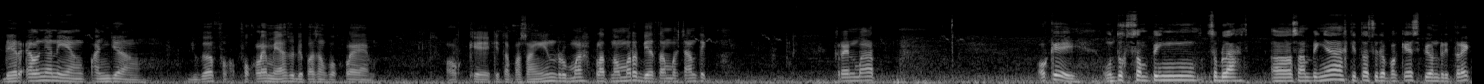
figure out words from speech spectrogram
DRL-nya nih yang panjang. Juga fog lamp ya, sudah pasang fog lamp. Oke, kita pasangin rumah plat nomor biar tambah cantik. Keren banget. Oke, untuk samping sebelah eh, sampingnya kita sudah pakai spion retract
